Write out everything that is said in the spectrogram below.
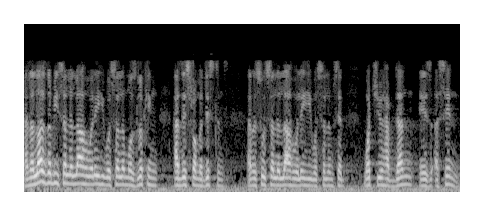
And Allah's Nabi sallallahu alayhi wasallam was looking at this from a distance. And Rasul sallallahu alayhi wasallam said, What you have done is a sin.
